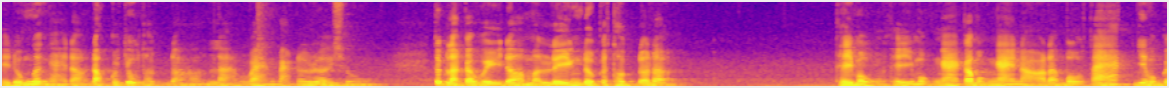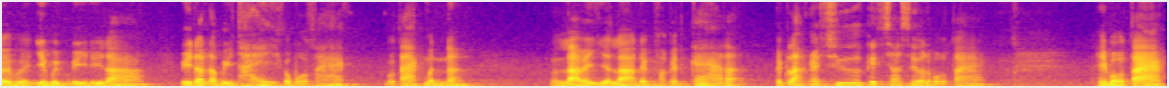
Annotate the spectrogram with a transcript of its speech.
thì đúng cái ngày đó đọc cái chú thực đó là vàng bạc nó rơi xuống. Tức là cái vị đó mà luyện được cái thực đó đó thì một thì một ngày có một ngày nọ đó bồ tát với một cái với vị vị đó vị đó là vị thầy của bồ tát bồ tát mình đó là bây giờ là đức phật thích ca đó tức là ngày xưa cái xa xưa là bồ tát. Thì bồ tát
